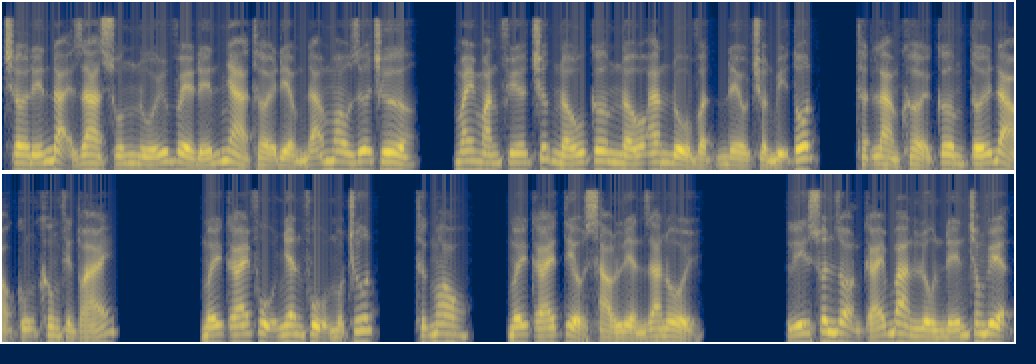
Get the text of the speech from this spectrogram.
Chờ đến đại gia xuống núi về đến nhà thời điểm đã mau giữa trưa, may mắn phía trước nấu cơm nấu ăn đồ vật đều chuẩn bị tốt, thật làm khởi cơm tới đảo cũng không phiền thoái. Mấy cái phụ nhân phụ một chút, thức mau, mấy cái tiểu xào liền ra nổi. Lý Xuân dọn cái bàn lùn đến trong viện,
